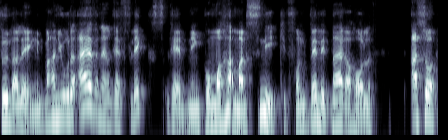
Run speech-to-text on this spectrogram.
fulla längd. Men han gjorde även en reflexräddning på Mohammad Snick från väldigt nära håll. Alltså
